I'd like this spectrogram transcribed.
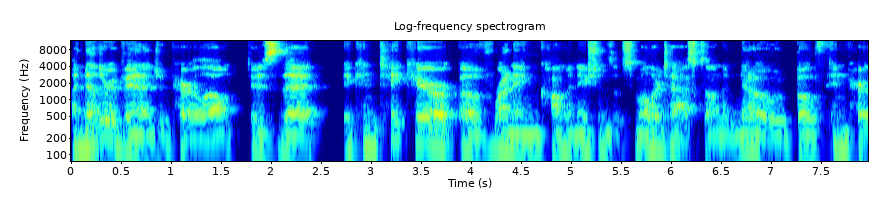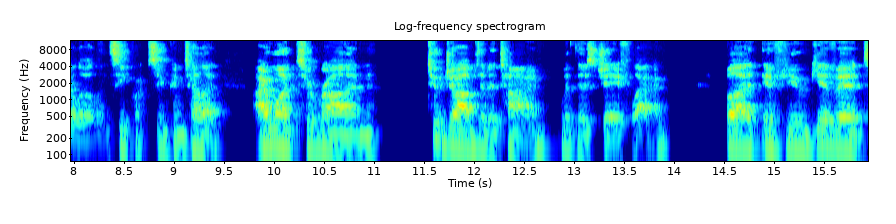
another advantage of Parallel is that it can take care of running combinations of smaller tasks on a node, both in parallel and sequence. So you can tell it, I want to run two jobs at a time with this J flag. But if you give it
